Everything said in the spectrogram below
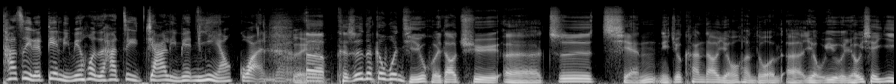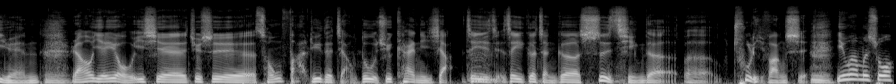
他自己的店里面或者他自己家里面，你也要管呢？对，呃，可是那个问题又回到去呃。之前你就看到有很多呃有有有一些议员，然后也有一些就是从法律的角度去看一下这这一个整个事情的呃处理方式，嗯，因为他们说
